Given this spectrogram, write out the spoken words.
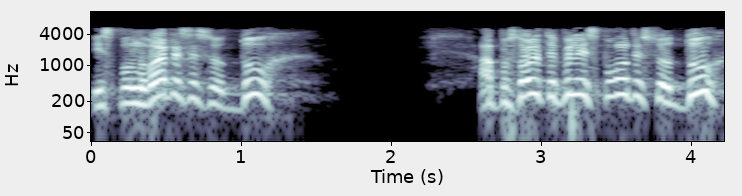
Исполнувате се со дух. Апостолите биле исполнати со дух.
